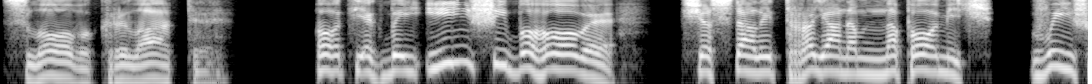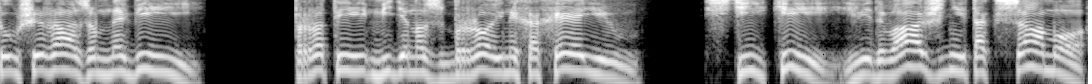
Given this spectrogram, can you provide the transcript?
слово крилате. От якби й інші богове, що стали троянам на поміч, вийшовши разом на бій, проти мідянозбройних ахеїв, стійкі й відважні так само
